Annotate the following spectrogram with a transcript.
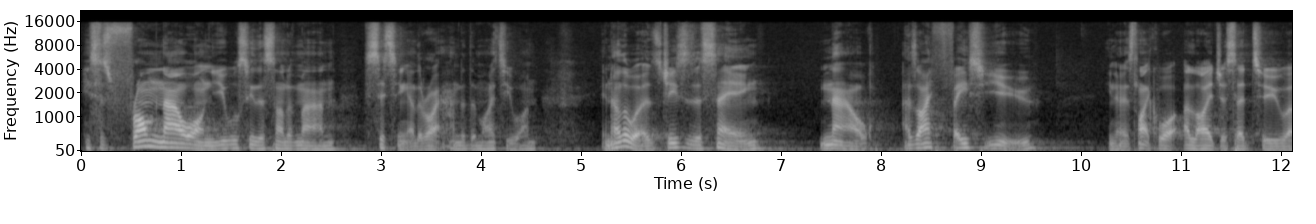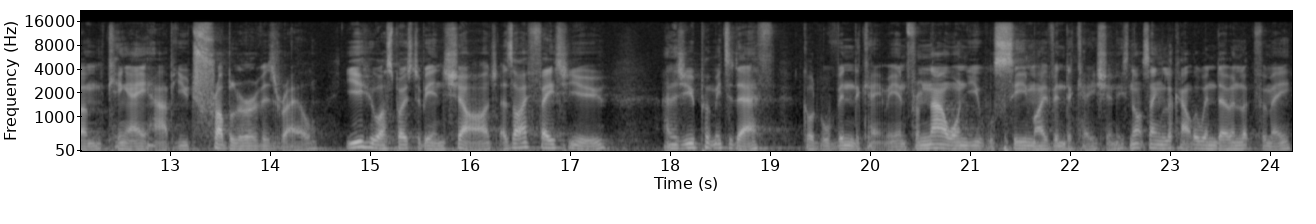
He says, From now on, you will see the Son of Man sitting at the right hand of the Mighty One. In other words, Jesus is saying, now, as I face you, you know, it's like what Elijah said to um, King Ahab, you troubler of Israel, you who are supposed to be in charge, as I face you, and as you put me to death, God will vindicate me. And from now on, you will see my vindication. He's not saying, look out the window and look for me.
